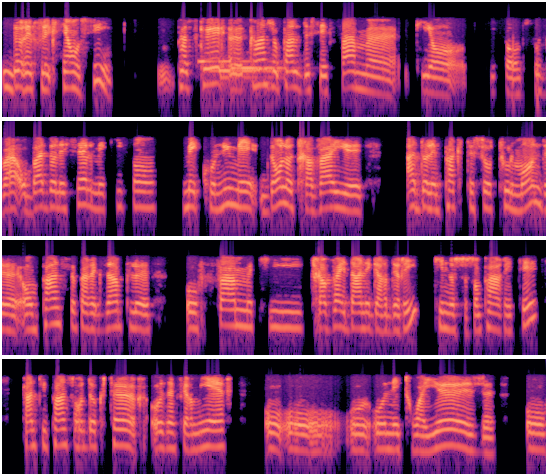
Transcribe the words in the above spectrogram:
De réflexion aussi parce que euh, quand je parle de ces femmes euh, qui ont qui sont souvent au bas de l'échelle, mais qui sont méconnues, mais dont le travail euh, a de l'impact sur tout le monde. On pense par exemple aux femmes qui travaillent dans les garderies, qui ne se sont pas arrêtées. Quand tu penses aux docteurs, aux infirmières, aux, aux, aux nettoyeuses, aux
